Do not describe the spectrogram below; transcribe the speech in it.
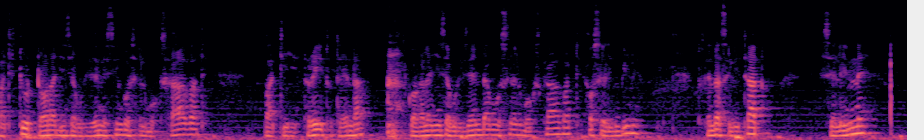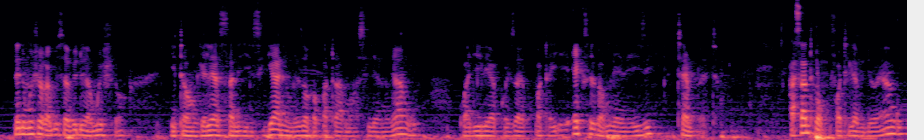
Part 2 tutaona jinsi ya kudesign single cell box culvert. Part 3 tutaenda kuangalia jinsi ya kudesign double cell box culvert au seli mbili. Tutaenda seli tatu, seli nne. Then mwisho kabisa, video ya mwisho nitaongelea sasa ni jinsi gani unaweza ukapata mawasiliano yangu kwa ajili ya kuweza kupata hii Excel pamoja na hizi template. Asante kwa kufuatilia video yangu.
